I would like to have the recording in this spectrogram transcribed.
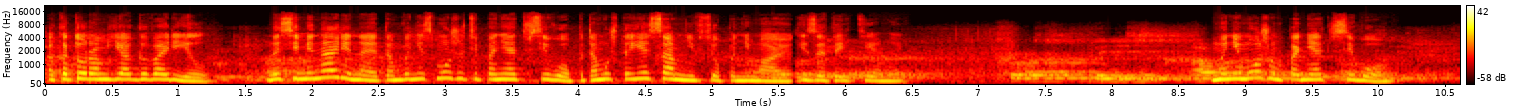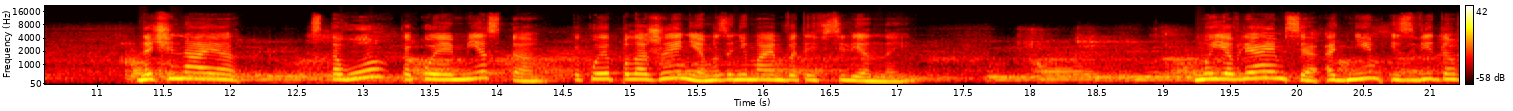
о котором я говорил. На семинаре на этом вы не сможете понять всего, потому что я сам не все понимаю из этой темы. Мы не можем понять всего. Начиная с того, какое место, какое положение мы занимаем в этой Вселенной. Мы являемся одним из видов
